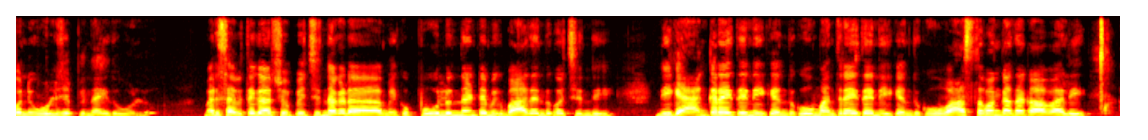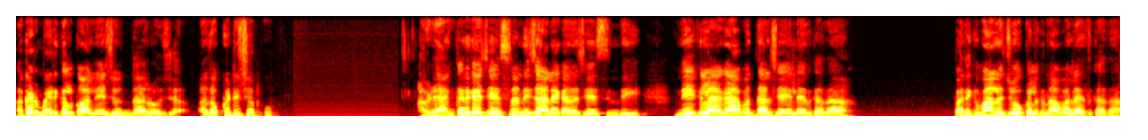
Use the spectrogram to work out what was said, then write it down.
కొన్ని ఊళ్ళు చెప్పింది ఐదు ఊళ్ళు. మరి సవిత గారు చూపించింది అక్కడ మీకు పూలు ఉందంటే మీకు బాధ ఎందుకు వచ్చింది? నీకు యాంకర్ అయితే నీకెందుకు? మంత్రి అయితే నీకెందుకు? వాస్తవం కదా కావాలి. అక్కడ మెడికల్ కాలేజ్ ఉందా రోజా? అదొక్కటి చెప్పు. ఆవిడ యాంకర్గా చేసిన నిజాలే కదా చేసింది. నీకులాగా అబద్ధాలు చేయలేదు కదా. పనికి జోకులకు నవ్వలేదు కదా.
